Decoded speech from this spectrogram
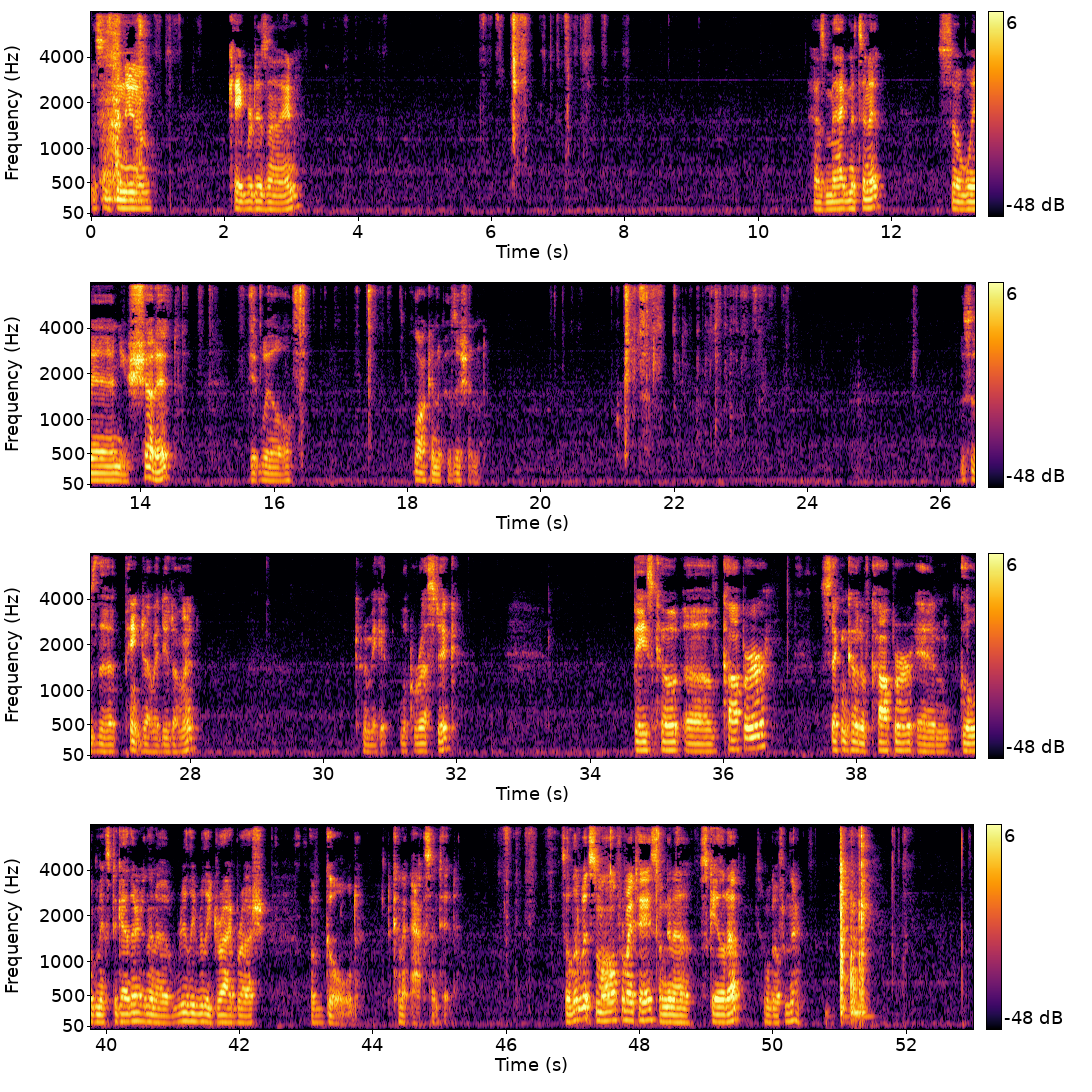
This is the new caber design. Has magnets in it, so when you shut it, it will lock into position. This is the paint job I did on it of make it look rustic. Base coat of copper, second coat of copper and gold mixed together, and then a really, really dry brush of gold to kind of accent it. It's a little bit small for my taste, so I'm gonna scale it up and we'll go from there.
